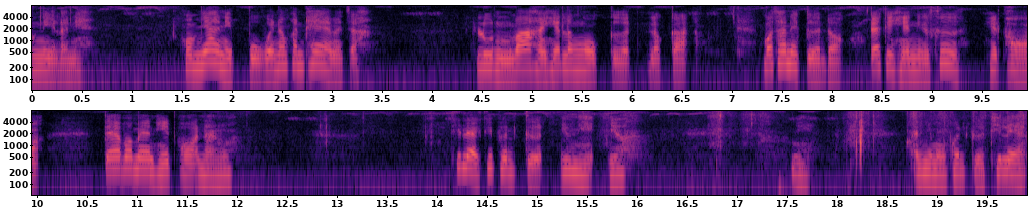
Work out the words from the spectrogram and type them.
มนี่ละนี่หมย่างนี่ปลูกไว้น้ำคันแท้แม่จ้ะรุ่นว่าให้เฮ็ดละโงกเกิดแล้วก็บ่ทันได้เกิดดอก แต่ที่เห็นนี่ก็คือเฮ็ดเพาะ แต่บ่แม่นเฮ็ดเพาะหนัง ที่แรกที่เพิ่นเกิดอยู่นี่เดี๋ยว นี่ อันนี้มองเพิ่นเกิดที่แรก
